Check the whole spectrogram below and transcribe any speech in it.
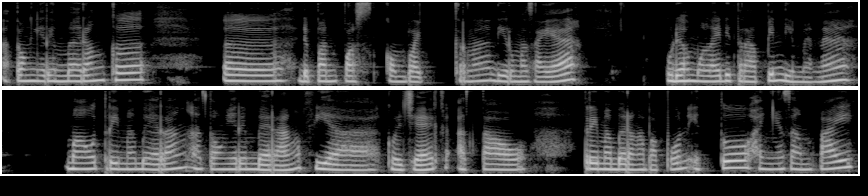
atau ngirim barang ke uh, depan pos komplek. Karena di rumah saya udah mulai diterapin di mana mau terima barang atau ngirim barang via Gojek atau terima barang apa pun itu hanya sampai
